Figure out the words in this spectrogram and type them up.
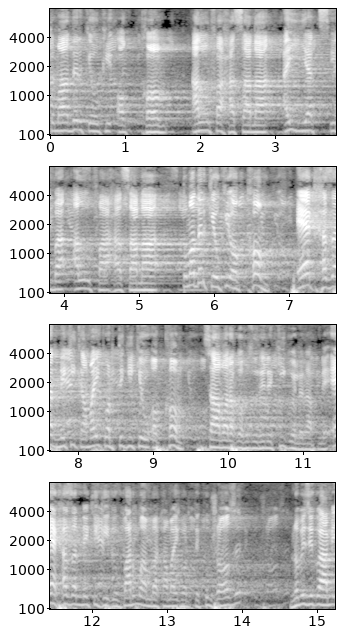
তোমাদের কেউ কি অক্ষম? আলফা হাসানা আইয়াকসিবা আলফা হাসানা, তোমাদের কেউ কি অক্ষম? এক হাজার নেকি কামাই করতে কি কেউ অক্ষম? সাহাবারা হুজুর এটা কি করলেন আপনি? এক হাজার নেকি কি কেউ পারব আমরা কামাই করতে খুব সহজে? নবীজিকে আমি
